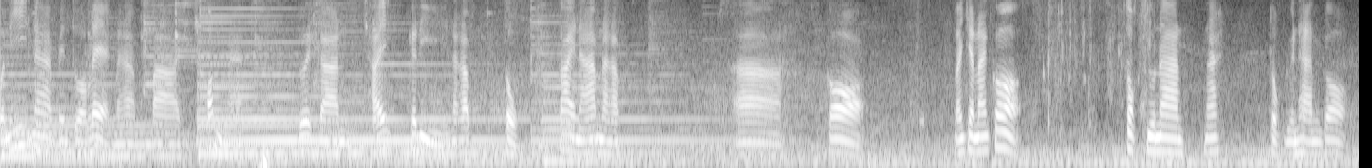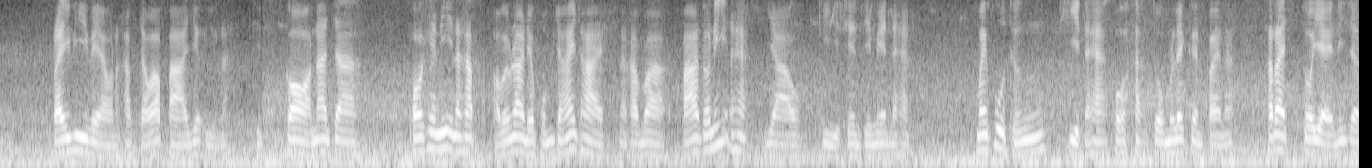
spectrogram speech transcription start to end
ตัวนี้นะฮะเป็นตัวแรกนะครับปลาช่อนนะฮะด้วยการใช้กระดี่นะครับ ตกใต้น้ำนะครับอ่าก็หลังจากนั้นก็ตกอยู่นานนะตกอยู่นานก็ไร้วี่แววนะครับ แต่ว่าปลาเยอะอยู่นะก็น่าจะพอแค่นี้นะครับ เอาเป็นว่าเดี๋ยวผมจะให้ทายนะครับว่าปลาตัวนี้นะฮะยาวกี่เซนติเมตรนะฮะไม่พูดถึงขีดนะฮะเพราะว่าตัวมันเล็กเกินไปนะ ถ้าได้ตัวใหญ่นี่จะ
